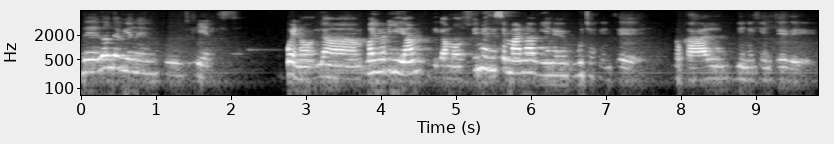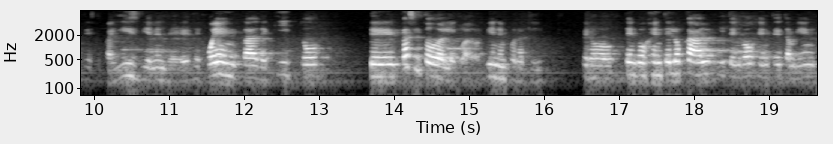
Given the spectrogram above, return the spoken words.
¿De dónde vienen tus clientes? Bueno, la mayoría, digamos, fines de semana viene mucha gente local, viene gente de, de este país, vienen de, de Cuenca, de Quito, de casi todo el Ecuador, vienen por aquí. Pero tengo gente local y tengo gente también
